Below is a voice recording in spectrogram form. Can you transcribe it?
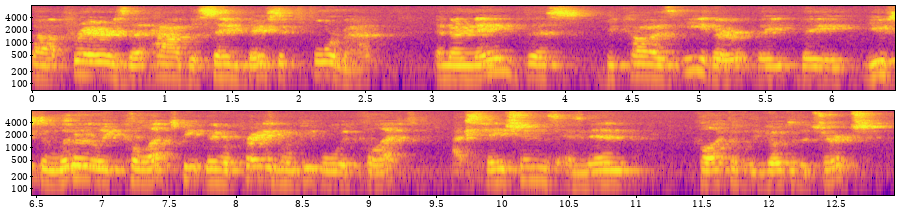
uh, prayers that have the same basic format, and they're named this because either they, they used to literally collect people, they were prayed when people would collect at stations and then collectively go to the church,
